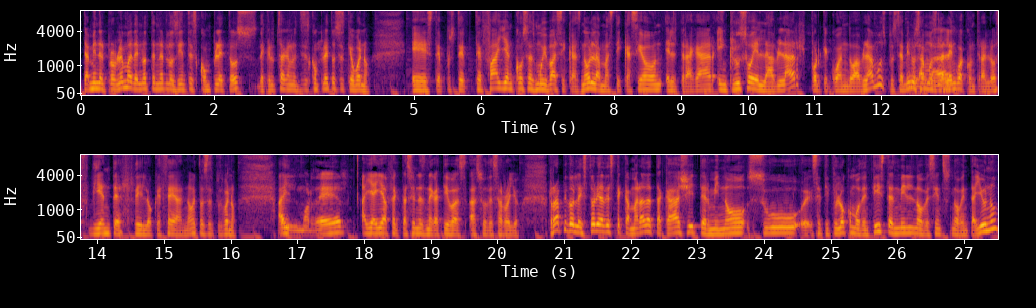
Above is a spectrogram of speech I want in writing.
También el problema de no tener los dientes completos, de que no te salgan los dientes completos, es que, bueno, este, pues te, te fallan cosas muy básicas, ¿no? La masticación, el tragar, e incluso el hablar, porque cuando hablamos, pues también El usamos hablar. la lengua contra los dientes y lo que sea, ¿no? Entonces, pues bueno, hay, El morder. Ahí hay afectaciones negativas a su desarrollo. Rápido, la historia de este camarada Takahashi terminó su. eh, se tituló como dentista en 1991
